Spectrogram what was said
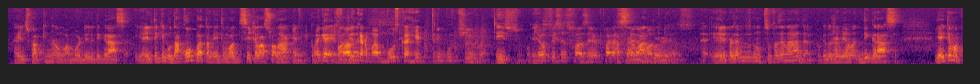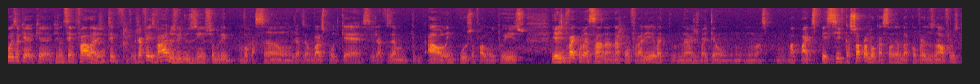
Aí ele descobre que não, o amor dele é de graça. E aí ele tem que mudar completamente o modo de se relacionar com, com Como é que ele falava que era uma busca retributiva? Isso. O que isso. eu preciso fazer para, para ser, ser, amado, por Deus? Deus. É, e aí ele percebe que não preciso fazer nada, porque Deus já me ama de graça. E aí tem uma coisa que, que, que, a gente sempre fala, a gente já fez vários videozinhos sobre vocação, já fizemos vários podcasts, já fizemos aula em curso, eu falo muito isso. E a gente vai começar na, na confraria, vai, né, a gente vai ter um, uma, uma, parte específica só para vocação dentro da Confraria dos Náufragos.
